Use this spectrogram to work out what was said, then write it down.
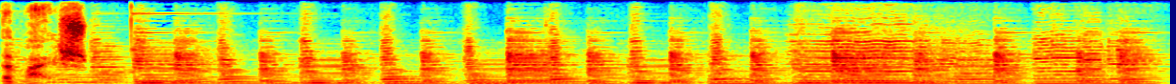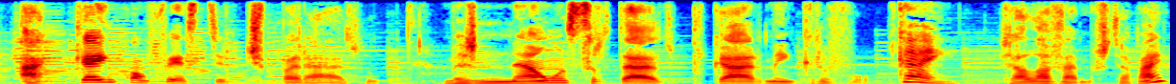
abaixo. Quem confesse ter disparado, mas não acertado porque a arma encravou. Quem? Já lá vamos, está bem?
